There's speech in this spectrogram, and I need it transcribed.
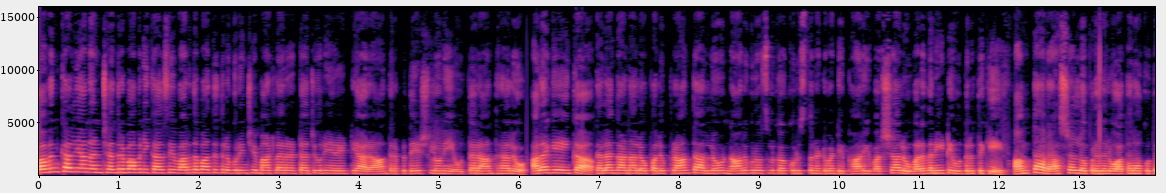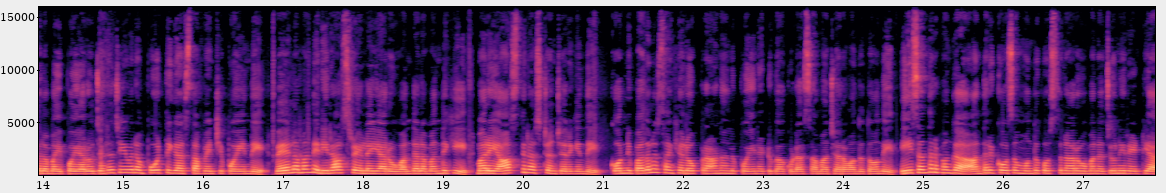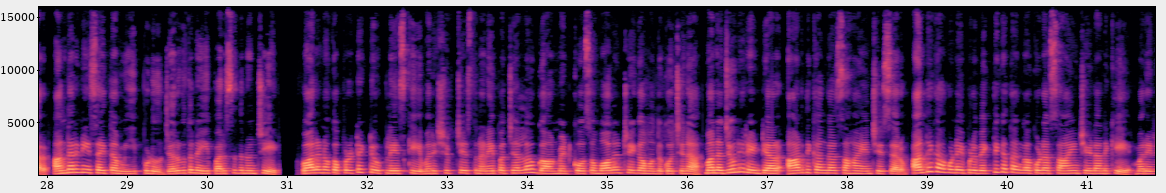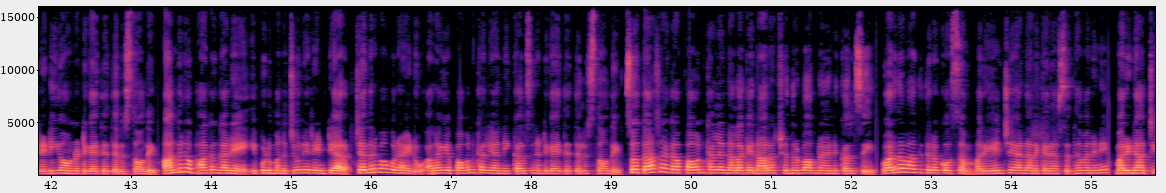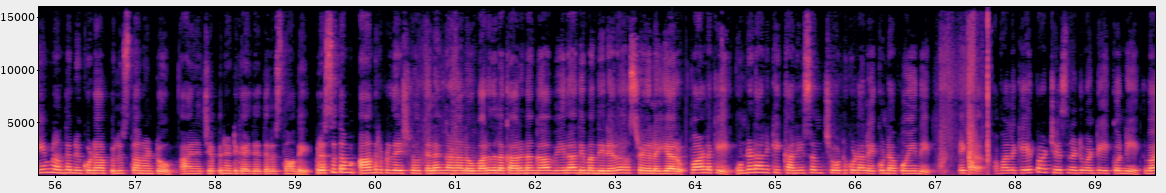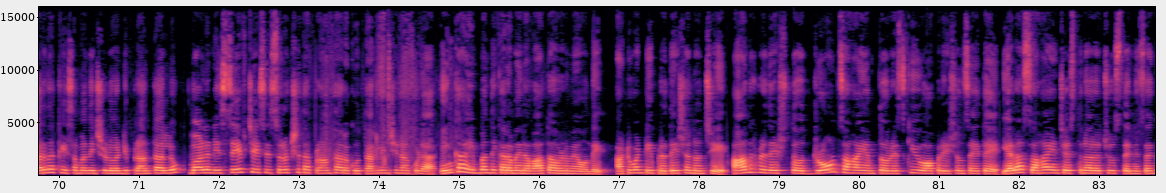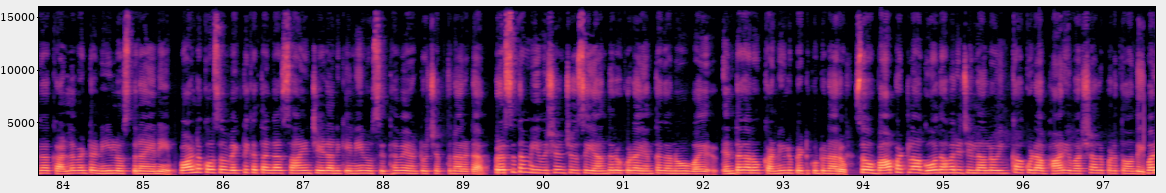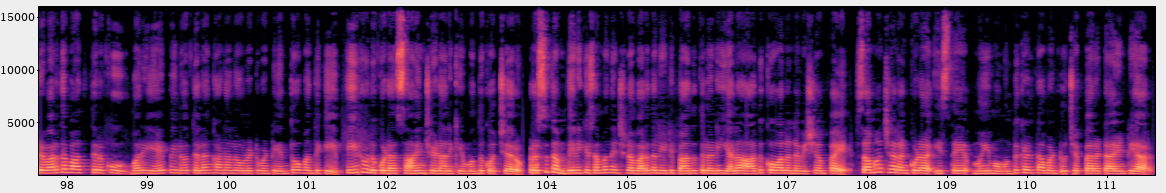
Pawan Kalyan and చంద్రబాబుని కలిసి వరద బాధితుల గురించి మాట్లాడారట జూనియర్ ఎన్టీఆర్. ఆంధ్రప్రదేశ్లోని ఉత్తరాంధ్రలో అలాగే ఇంకా తెలంగాణలో పలు ప్రాంతాల్లో నాలుగు రోజులుగా కురుస్తున్నటువంటి భారీ వర్షాలు వరద నీటి ఉధృతికి అంతా రాష్ట్రంలో ప్రజలు అతలాకుతలమైపోయారు. జనజీవనం పూర్తిగా స్తంభించిపోయింది. వేల మంది నిరాశ్రయులయ్యారు. వందల మందికి మరి ఆస్తి నష్టం జరిగింది. కొన్ని పదుల సంఖ్యలో ప్రాణాలు పోయినట్టుగా కూడా సమాచారం అందుతోంది. ఈ సందర్భంగా అందరి కోసం ముందుకొస్తున్నారు మన జూనియర్ ఎన్టీఆర్. అందరినీ సైతం ఇప్పుడు జరుగుతున్న ఈ పరిస్థితి నుంచి వాళ్ళని ఒక ప్రొటెక్టివ్ ప్లేస్కి మరి షిఫ్ట్ చేస్తున్న నేపథ్యంలో గవర్నమెంట్ కోసం వాలంటరీగా ముందుకొచ్చిన మన జూనియర్ ఎన్టీఆర్ ఆర్థికంగా సహాయం చేశారు. అంతేకాకుండా ఇప్పుడు వ్యక్తిగతంగా కూడా సాయం చేయడానికి మరి రెడీగా ఉన్నట్టుగా అయితే తెలుస్తోంది. అందులో భాగంగానే ఇప్పుడు మన జూనియర్ ఎన్టీఆర్ చంద్రబాబు నాయుడు అలాగే పవన్ కళ్యాణ్ని కలిసినట్టుగా అయితే తెలుస్తోంది. సో తాజాగా పవన్ కళ్యాణ్ అలాగే నారా చంద్రబాబు నాయుడు కలిసి వరద బాధితుల కోసం మరి ఏం చేయడానికైనా సిద్ధమని మరి నా టీం అందరినీ కూడా పిలుస్తానంటూ ఆయన చెప్పినట్టుగా అయితే తెలుస్తోంది. ప్రస్తుతం ఆంధ్రప్రదేశ్లో తెలంగాణ తెలంగాణలో వరదల కారణంగా వేలాది మంది నిరాశ్రయాలయ్యారు. వాళ్ళకి ఉండడానికి కనీసం చోటు కూడా లేకుండా పోయింది. ఇక వాళ్ళకి ఏర్పాటు చేసినటువంటి కొన్ని వరదకి సంబంధించినటువంటి ప్రాంతాల్లో వాళ్ళని సేవ్ చేసి సురక్షిత ప్రాంతాలకు తరలించినా కూడా ఇంకా ఇబ్బందికరమైన వాతావరణమే ఉంది. అటువంటి ప్రదేశం నుంచి ఆంధ్రప్రదేశ్తో డ్రోన్ సహాయంతో రెస్క్యూ ఆపరేషన్స్ అయితే ఎలా సహాయం చేస్తున్నారో చూస్తే నిజంగా కళ్ళ వెంట నీళ్ళు వస్తున్నాయని వాళ్ళ కోసం వ్యక్తిగతంగా సాయం చేయడానికి నేను సిద్ధమే అంటూ చెప్తున్నారట. ప్రస్తుతం ఈ విషయం చూసి అందరూ కూడా ఎంతగానో వై- ఎంతగానో కన్నీళ్ళు పెట్టుకుంటున్నారు. సో బాపట్ల గోదావరి జిల్లాలో ఇంకా కూడా భారీ వర్షాలు పడుతోంది. మరి వరద బాధితులకు మరి ఏపీలో తెలంగాణలో ఉన్నటువంటి ఎంతో మందికి హీరోలు కూడా సాయం చేయడానికి ముందుకొచ్చారు. ప్రస్తుతం దీనికి సంబంధించిన వరద నీటి బాధితులని ఎలా ఆదుకోవాలన్న విషయంపై సమాచారం కూడా ఇస్తే మేము ముందుకెళ్తామంటూ చెప్పారట ఎన్టీఆర్.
